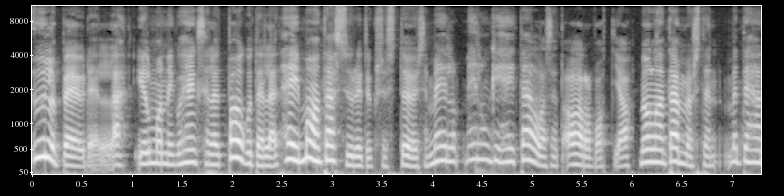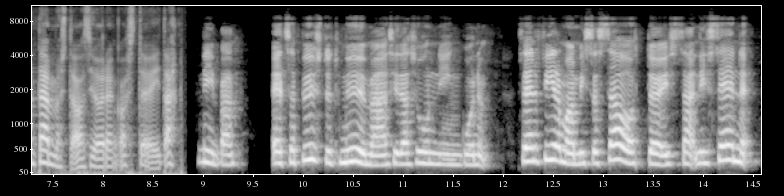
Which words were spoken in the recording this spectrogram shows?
ylpeydellä, ilman niin henkseleet paukutelle, että hei, mä oon tässä yrityksessä töissä, meillä, meillä onkin hei tällaiset arvot ja me ollaan tämmöisten, me tehdään tämmöisten asioiden kanssa töitä. Niinpä, että sä pystyt myymään sitä sun niin kun, sen firman, missä sä oot töissä, niin sen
